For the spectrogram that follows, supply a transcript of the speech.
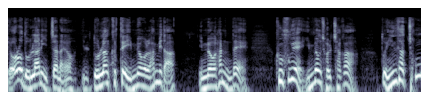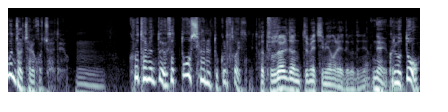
여러 논란이 있잖아요. 이 논란 끝에 임명을 합니다. 임명을 하는데 그 후에 임명 절차가 또 인사청문 절차를 거쳐야 돼요. 그렇다면 또 여기서 또 시간을 또 끌 수가 있습니다. 그두달 전쯤에 지명을 해야 되거든요. 네. 그리고 또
